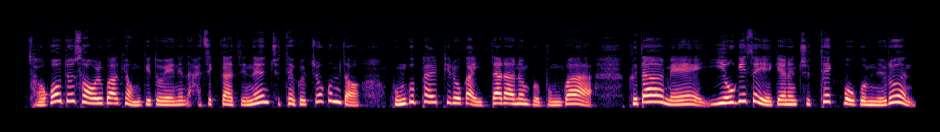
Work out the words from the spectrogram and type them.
적어도 서울과 경기도에는 아직까지는 주택을 조금 더 공급할 필요가 있다라는 부분과 그다음에 이 여기서 얘기하는 주택 보급률은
